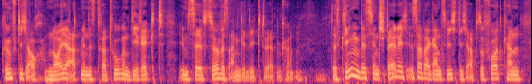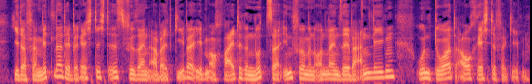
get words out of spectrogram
künftig auch neue Administratoren direkt im Self-Service angelegt werden können. Das klingt ein bisschen sperrig, ist aber ganz wichtig. Ab sofort kann jeder Vermittler, der berechtigt ist, für seinen Arbeitgeber eben auch weitere Nutzer in Firmen online selber anlegen und dort auch Rechte vergeben.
